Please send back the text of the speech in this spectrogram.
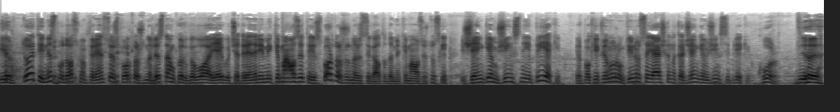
Ir tu ateini spaudos konferencijoje sporto žurnalistam, kur galvoja, jeigu čia treneriai Mickey Mouse, tai ir sporto žurnalistai gal tada Mickey Mouse. Ir tu sakai, žengėm žingsnį į priekį. Ir po kiekvienų rungtynių jisai aiškina, kad žengėm žingsnį į priekį. Kur?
